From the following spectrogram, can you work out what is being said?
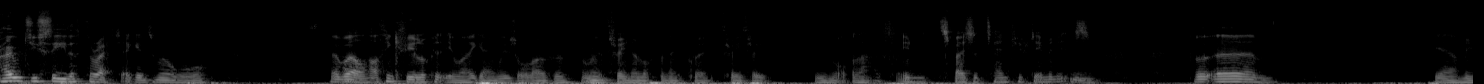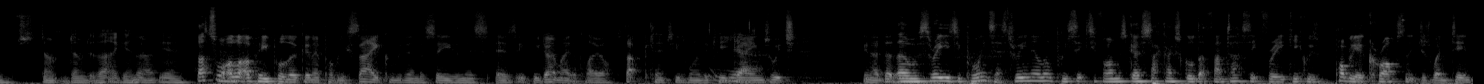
how do you see the threat against Millwall? Uh, well, I think if you look at the away game, we was all over them. We went Mm. 3 0 up and then quit 3 3 in what the la- in space of 10 15 minutes. Mm. But, um, yeah, I mean, just don't don't do that again. No. Yeah. That's what a lot of people are going to probably say coming into the end of the season is, is if we don't make the playoffs, that potentially is one of the key Yeah. games. Which, you know, that there were three easy points there, three 0 up with sixty five minutes ago. Sakho scored that fantastic free kick, it was probably a cross and it just went in.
